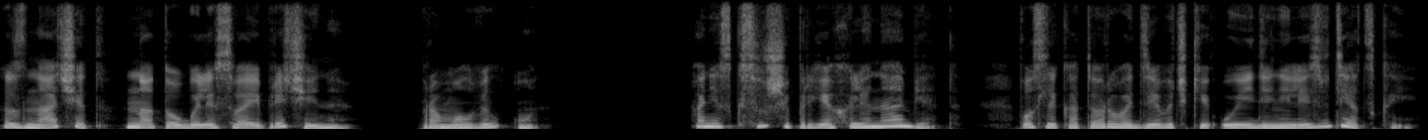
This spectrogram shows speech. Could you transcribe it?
значит, на то были свои причины», — промолвил он. Они с Ксюшей приехали на обед, после которого девочки уединились в детской,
